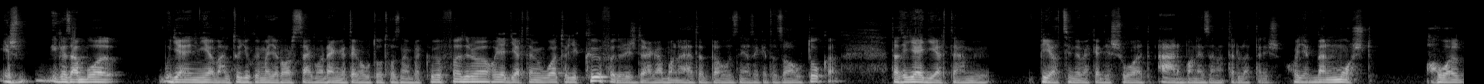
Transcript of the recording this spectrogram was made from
És igazából ugye nyilván tudjuk, hogy Magyarországon rengeteg autót hoznak be külföldről, hogy egyértelmű volt, hogy külföldről is drágában lehetett behozni ezeket az autókat. Tehát egy egyértelmű piaci növekedés volt árban ezen a területen is. Hogy ebben most, ahol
